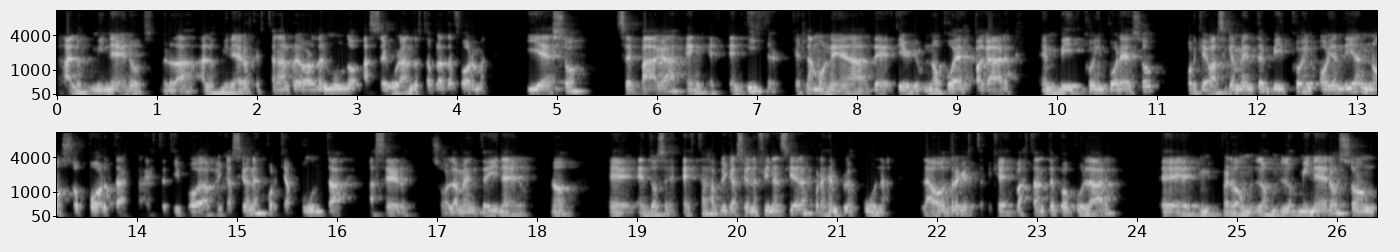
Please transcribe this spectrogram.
a los mineros, ¿verdad? A los mineros que están alrededor del mundo asegurando esta plataforma y eso se paga en, en, Ether, que es la moneda de Ethereum. No puedes pagar en Bitcoin por eso, porque básicamente Bitcoin hoy en día no soporta este tipo de aplicaciones porque apunta a ser solamente dinero, ¿no? Eh, entonces, estas aplicaciones financieras, por ejemplo, es una. La otra que, es bastante popular, eh, perdón, los, mineros son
